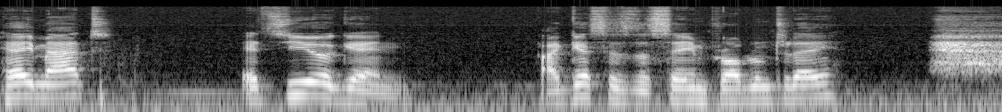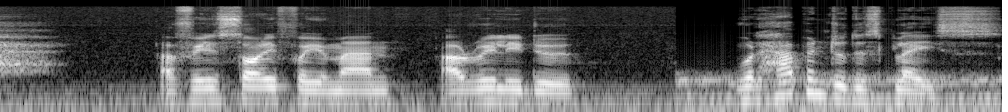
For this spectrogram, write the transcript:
Hey Matt, it's you again. I guess it's the same problem today. I feel sorry for you, man. I really do. What happened to this place?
